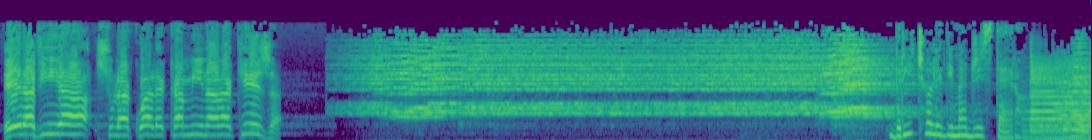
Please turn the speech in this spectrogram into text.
è la via sulla quale cammina la Chiesa. Briciole di Magistero.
